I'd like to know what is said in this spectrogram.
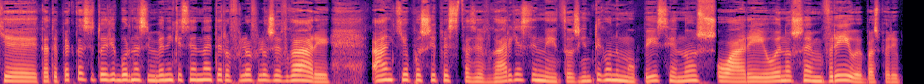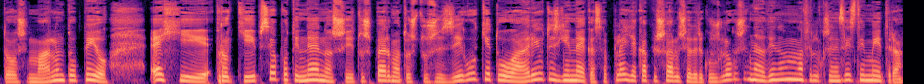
Και κατ' επέκταση το ίδιο μπορεί να συμβαίνει και σε ένα ετεροφιλόφιλο ζευγάρι. Αν και όπως είπες, στα ζευγάρια συνήθως γίνεται η γονιμοποίηση ενός οαρίου, ενός εμβρίου, εν πάση περιπτώσει, μάλλον, το οποίο έχει προκύψει από την ένωση του σπέρματος του συζύγου και του οαρίου της γυναίκας. Απλά για κάποιους άλλους ιατρικούς λόγους είναι αδύνατο να φιλοξενηθεί στη μήτρα.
